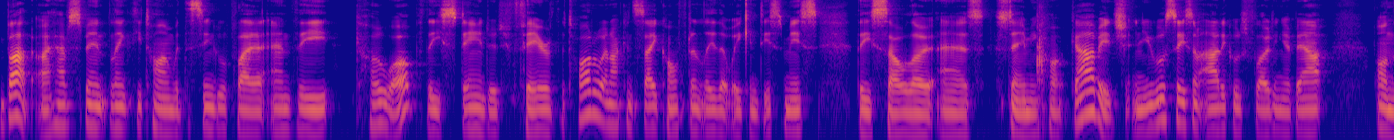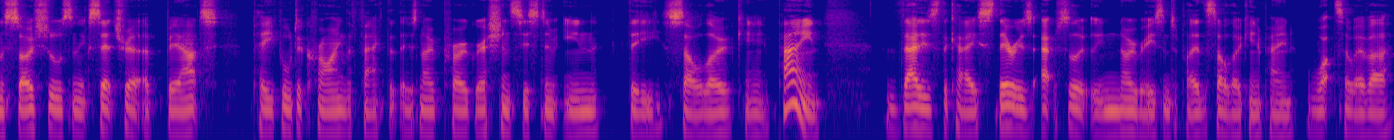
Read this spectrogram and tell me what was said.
But I have spent lengthy time with the single player and the co op, the standard fare of the title, and I can say confidently that we can dismiss the solo as steaming hot garbage. And you will see some articles floating about on the socials and etc. about people decrying the fact that there's no progression system in the solo campaign. That is the case. There is absolutely no reason to play the solo campaign whatsoever.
